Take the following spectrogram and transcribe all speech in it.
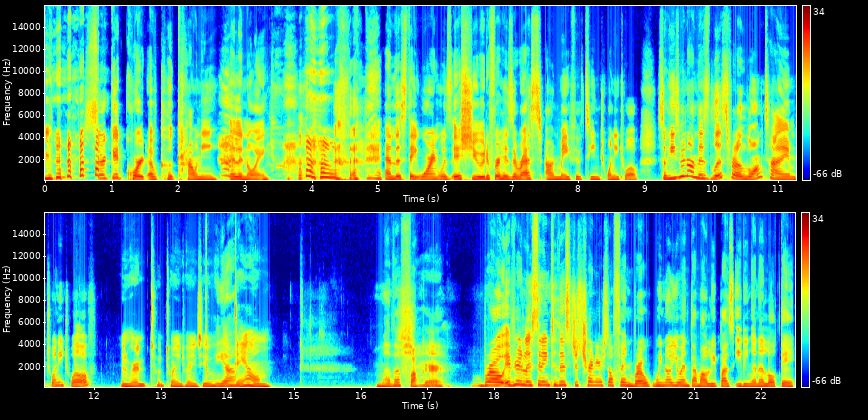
Circuit Court of Cook County, Illinois. and the state warrant was issued for his arrest on May 15, 2012. So he's been on this list for a long time, 2012. And we're in tw 2022. Yeah. Damn. Motherfucker. Bro, if you're listening to this, just turn yourself in, bro. We know you in Tamaulipas eating an elote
